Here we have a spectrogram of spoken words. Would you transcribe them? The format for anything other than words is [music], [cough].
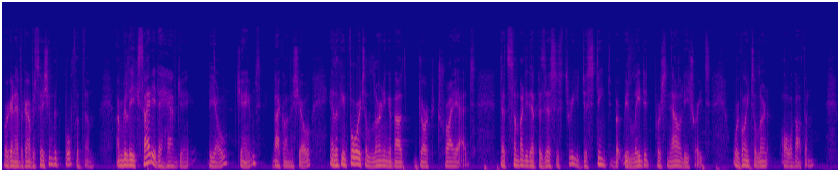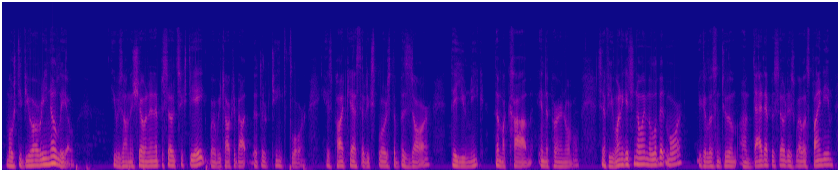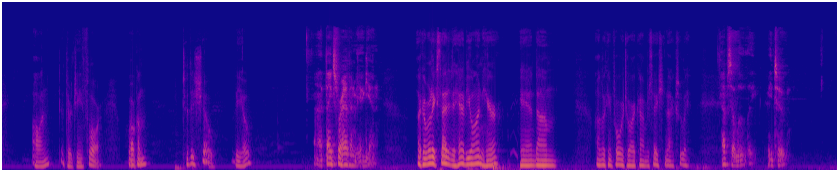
We're going to have a conversation with both of them. I'm really excited to have. Leo James back on the show and looking forward to learning about dark triads. That's somebody that possesses three distinct but related personality traits. We're going to learn all about them. Most of you already know Leo. He was on the show in an episode 68 where we talked about the 13th floor, his podcast that explores the bizarre, the unique, the macabre, and the paranormal. So if you want to get to know him a little bit more, you can listen to him on that episode as well as find him on the 13th floor. Welcome to the show, Leo. Uh, thanks for having me again. Look, I'm really excited to have you on here, and um, I'm looking forward to our conversation, actually. Absolutely. Me too.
